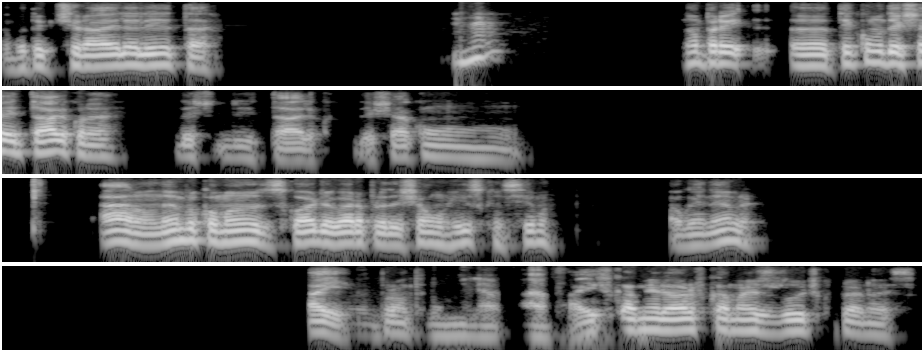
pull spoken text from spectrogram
Eu vou ter que tirar ele ali, tá? Uhum. Não, peraí. ah, tem como deixar itálico, né? Deixa de itálico. Deixar com. Ah, não lembro o comando do Discord agora pra deixar um risco em cima. Alguém lembra? Aí, pronto. Aí fica melhor, fica mais lúdico pra nós.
